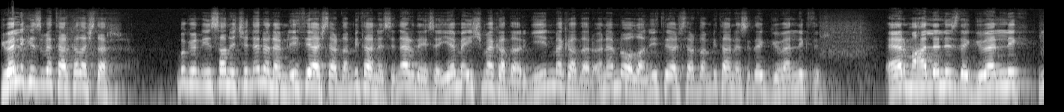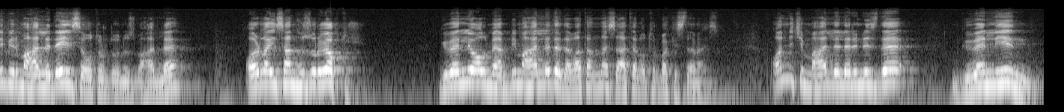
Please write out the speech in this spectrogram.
Güvenlik hizmeti arkadaşlar. Bugün insan için en önemli ihtiyaçlardan bir tanesi neredeyse yeme içme kadar, giyinme kadar önemli olan ihtiyaçlardan bir tanesi de güvenliktir. Eğer mahallenizde güvenlikli bir mahalle değilse oturduğunuz mahalle, orada insan huzuru yoktur. Güvenli olmayan bir mahallede de vatandaş zaten oturmak istemez. Onun için mahallelerinizde güvenliğin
